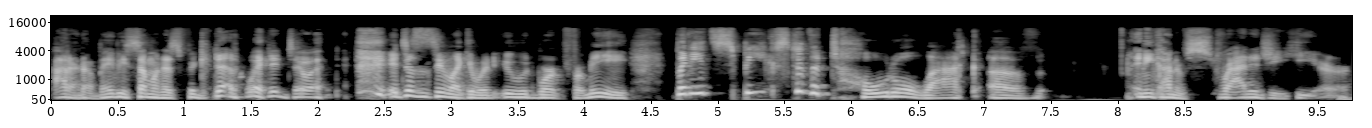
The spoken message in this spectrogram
I don't know, maybe someone has figured out a way to do it. It doesn't seem like it would it would work for me, but it speaks to the total lack of any kind of strategy here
